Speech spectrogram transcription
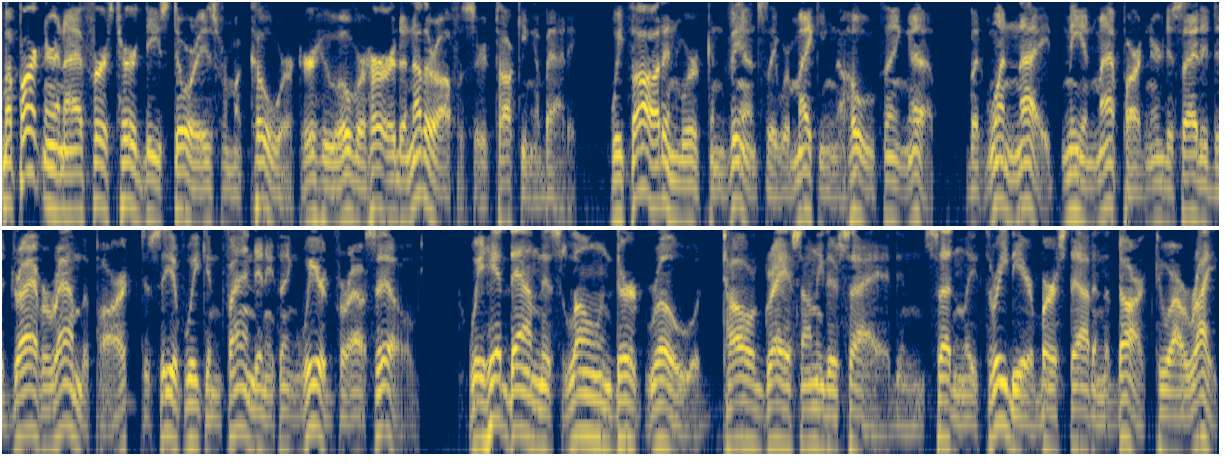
My partner and I first heard these stories from a coworker who overheard another officer talking about it. We thought and were convinced they were making the whole thing up. But one night, me and my partner decided to drive around the park to see if we can find anything weird for ourselves. We head down this lone dirt road, tall grass on either side, and suddenly three deer burst out in the dark to our right.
